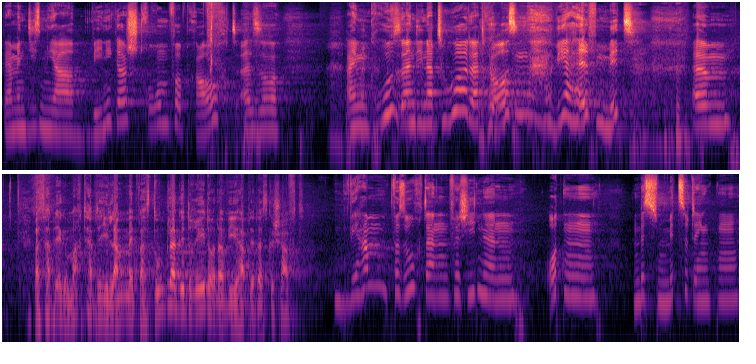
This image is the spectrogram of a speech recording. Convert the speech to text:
Wir haben in diesem Jahr weniger Strom verbraucht. Also ein Gruß an die Natur da draußen. Wir helfen mit. Ähm, Was habt ihr gemacht? Habt ihr die Lampen etwas dunkler gedreht oder wie habt ihr das geschafft? Wir haben versucht, an verschiedenen Orten ein bisschen mitzudenken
